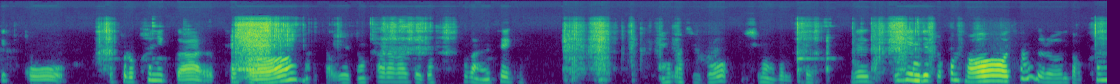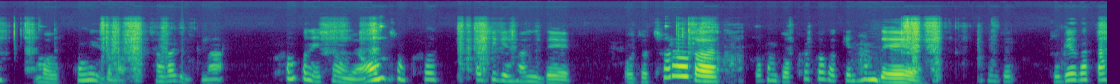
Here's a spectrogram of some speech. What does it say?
있고 옆으로 크니까 이렇게 해서 위에 좀 깔아가지고 수가 안 세게 해가지고 심어볼게요. 이게 이제 조금 더 창들은 더 큰, 뭐, 콩밀도 마찬가지지만 큰 분에 심으면 엄청 커, 커지긴 하는데 어, 저 철화가 조금 더 클 것 같긴 한데 이제 두 개가 딱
